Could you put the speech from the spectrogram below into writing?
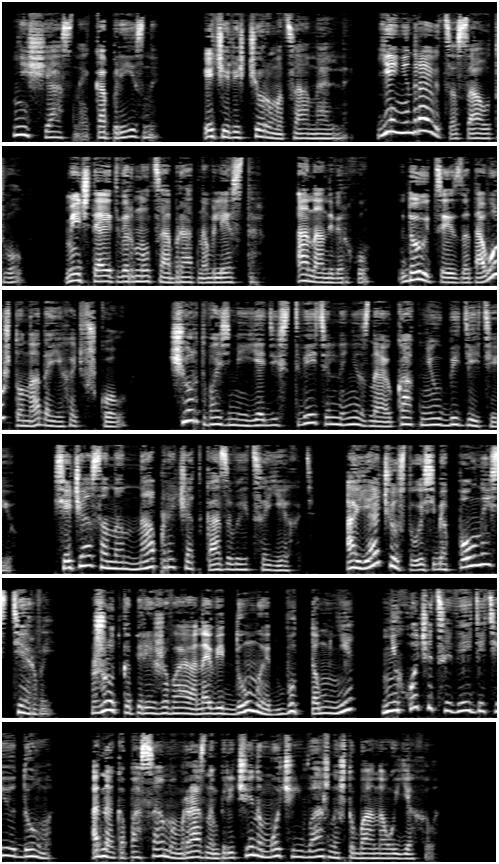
Несчастная, капризная и чересчур эмоциональная. Ей не нравится Саутволд. Мечтает вернуться обратно в Лестер. Она наверху. Дуется из-за того, что надо ехать в школу. Черт возьми, я действительно не знаю, как не убедить ее. Сейчас она напрочь отказывается ехать. А я чувствую себя полной стервой. Жутко переживаю, она ведь думает, будто мне не хочется видеть ее дома. Однако по самым разным причинам очень важно, чтобы она уехала.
